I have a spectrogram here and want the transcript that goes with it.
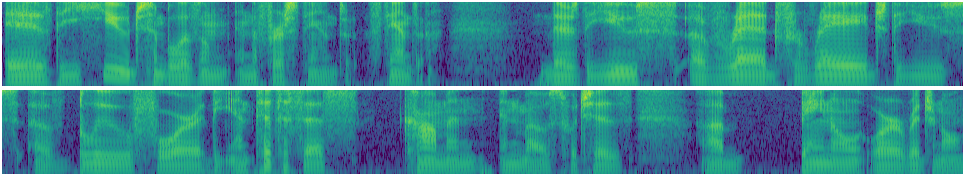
is the huge symbolism in the first stanza. There's the use of red for rage, the use of blue for the antithesis, common in most, which is uh, banal or original.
